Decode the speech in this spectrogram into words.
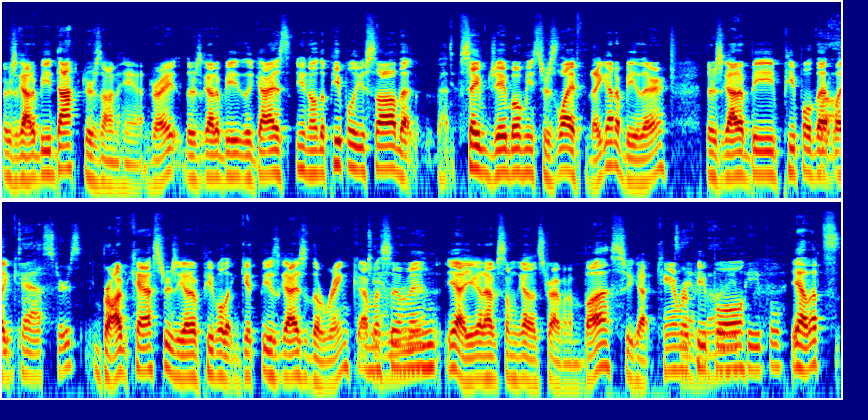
There's got to be doctors on hand, right? There's got to be the guys, you know, the people you saw that saved Jay Bouwmeester's life. They got to be there. There's got to be people that like Broadcasters. broadcasters. You got to have people that get these guys to the rink. I'm assuming. Yeah, you got to have some guy that's driving a bus. You got camera Zamboni people. people. Yeah, that's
